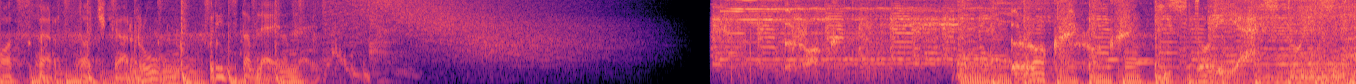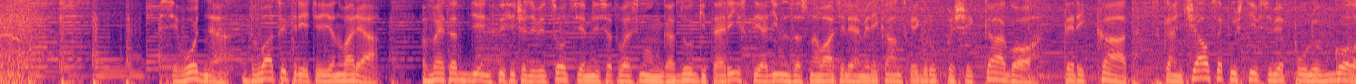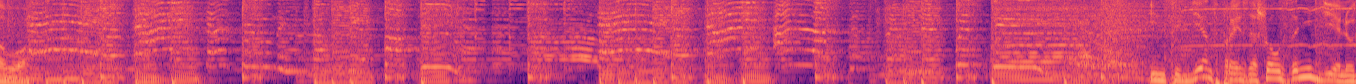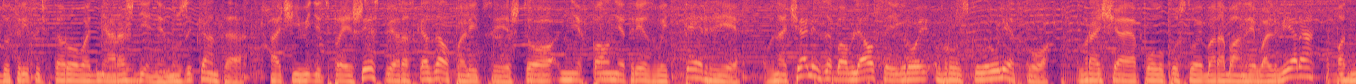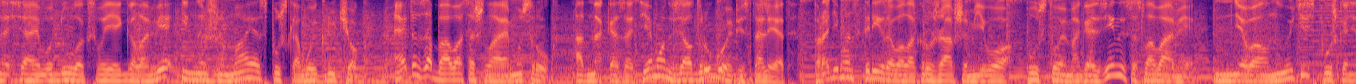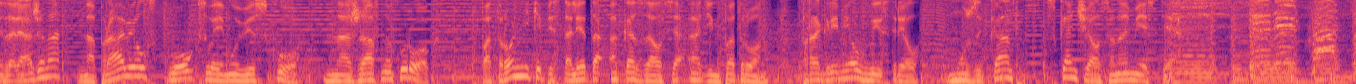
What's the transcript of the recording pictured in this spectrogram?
Отстар.ру представляет. Рок. Рок-рок История. Сегодня 23 января. В этот день в 1978 году гитарист и один из основателей американской группы «Чикаго» Терри Кат скончался, пустив себе пулю в голову. Инцидент произошел за неделю до 32-го дня рождения музыканта. Очевидец происшествия рассказал полиции, что не вполне трезвый Терри вначале забавлялся игрой в русскую рулетку, вращая полупустой барабан револьвера, поднося его дуло к своей голове и нажимая спусковой крючок. Эта забава сошла ему с рук. Однако затем он взял другой пистолет, продемонстрировал окружавшим его пустой магазин и со словами «Не волнуйтесь, пушка не заряжена», направил ствол к своему виску, нажав на курок. В патроннике пистолета оказался один патрон. Прогремел выстрел. Музыкант скончался на месте.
